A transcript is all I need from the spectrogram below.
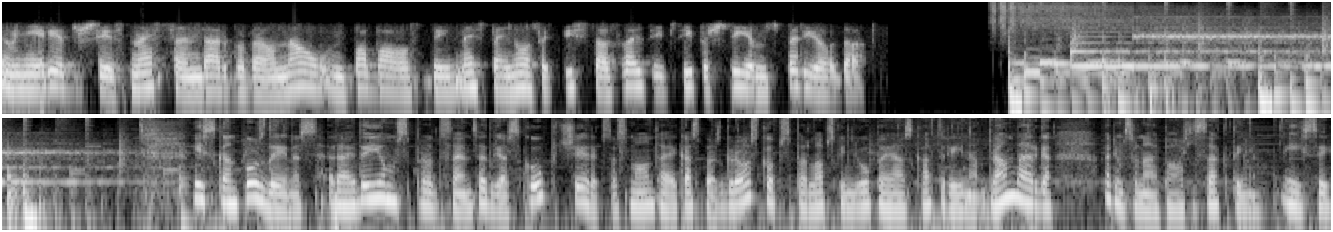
viņi ir iedrušies nesen, darba vēl nav un pabalsti nespēja nosakt visas tās vajadzības, īpaši ziemas periodā. Izskan pusdienas raidījums, producents Edgars Kupčs, ierakstus montēja Kaspars Groskops, par labskaņu rūpējās Katrīna Bramberga, ar jums runāja Pārsla Saktiņa. Īsi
